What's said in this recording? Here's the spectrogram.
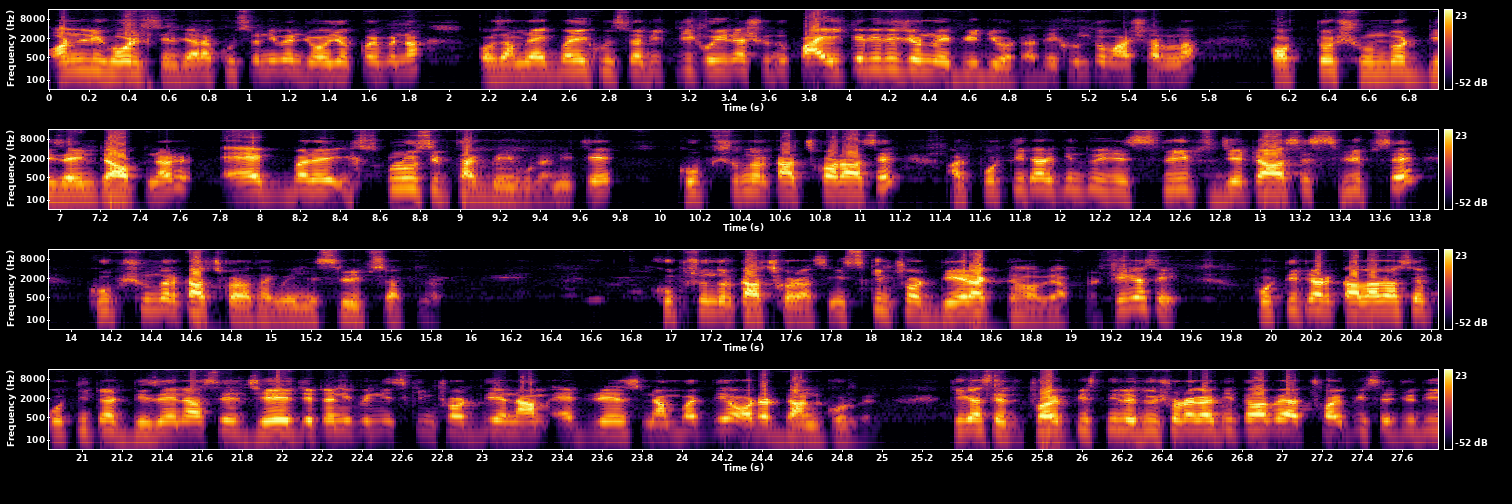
অনলি হোলসেল যারা খুচরা নেবেন যোগাযোগ করবেন না কজ আমরা একবারই খুচরা বিক্রি করি না শুধু পাইকারিদের জন্য এই ভিডিওটা দেখুন তো মার্শাল্লাহ কত সুন্দর ডিজাইনটা আপনার। একবারে এক্সক্লুসিভ থাকবে এগুলা নিচে খুব সুন্দর কাজ করা আছে। আর প্রতিটার কিন্তু এই যে স্লিপস যেটা আছে স্লিপসে খুব সুন্দর কাজ করা থাকবে এই যে স্লিপস আপনার। খুব সুন্দর কাজ করা আছে। স্ক্রিনশট দিয়ে রাখতে হবে আপনার, ঠিক আছে? প্রতিটার কালার আছে প্রতিটার ডিজাইন আছে, যে যেটা নিবেন স্ক্রিনশট দিয়ে নাম অ্যাড্রেস নাম্বার দিয়ে অর্ডার ডান করবেন। ঠিক আছে? ছয় পিস নিলে দুশো টাকা দিতে হবে আর ছয় পিসে যদি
